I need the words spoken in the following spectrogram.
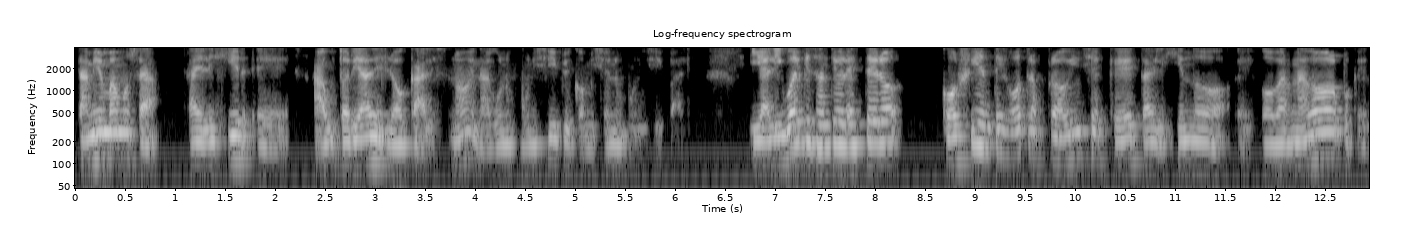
también vamos a, a elegir autoridades locales, ¿no? En algunos municipios y comisiones municipales. Y al igual que Santiago del Estero, Corrientes, otras provincias que está eligiendo eh, gobernador, porque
